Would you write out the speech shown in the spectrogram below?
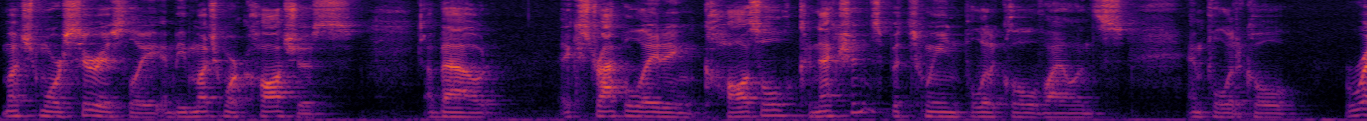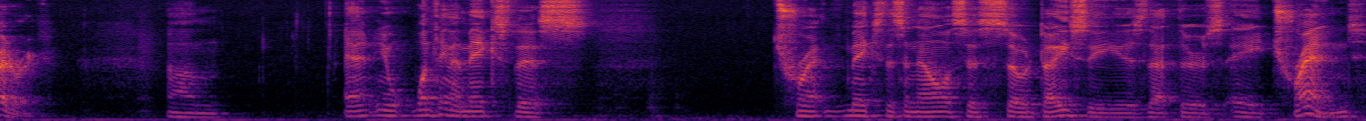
much more seriously and be much more cautious about extrapolating causal connections between political violence and political rhetoric. Um, and you know, one thing that makes this makes this analysis so dicey is that there's a trend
